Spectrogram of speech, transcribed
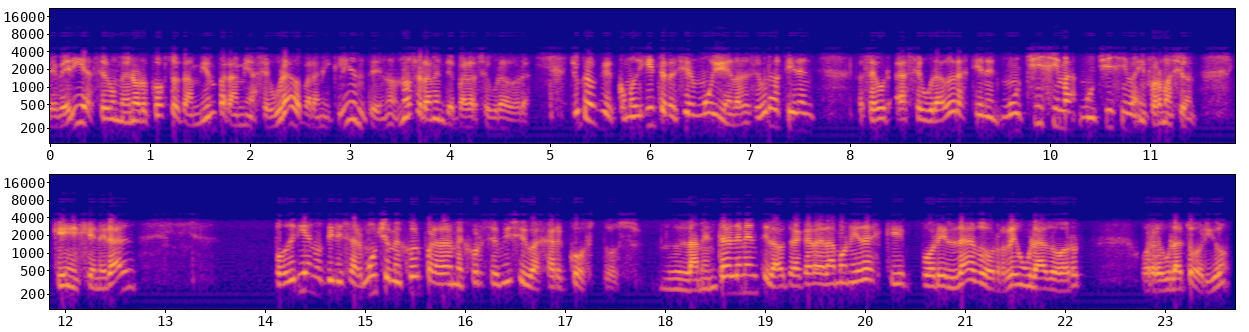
debería ser un menor costo también para mi asegurado, para mi cliente, no, no solamente para la aseguradora. Yo creo que, como dijiste recién muy bien, las aseguradoras tienen, las aseguradoras tienen muchísima, muchísima información, que en general podrían utilizar mucho mejor para dar mejor servicio y bajar costos. Lamentablemente, la otra cara de la moneda es que por el lado regulador o regulatorio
